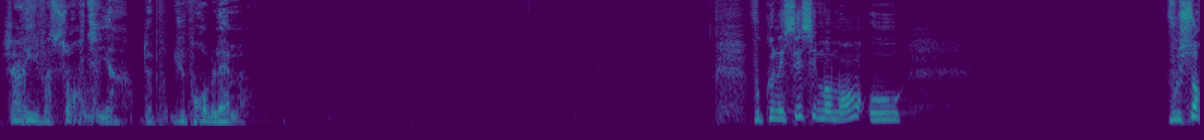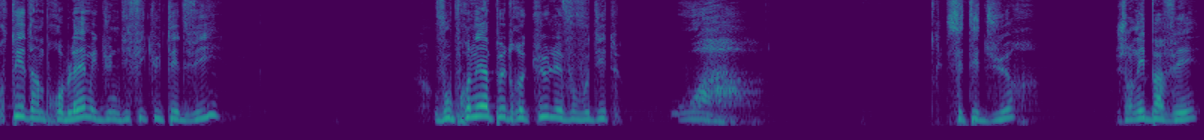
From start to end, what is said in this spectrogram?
J'arrive à sortir du problème. Vous connaissez ces moments où vous sortez d'un problème et d'une difficulté de vie, vous prenez un peu de recul et vous vous dites, waouh, c'était dur, j'en ai bavé,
